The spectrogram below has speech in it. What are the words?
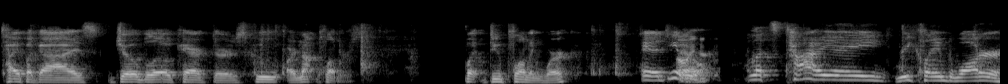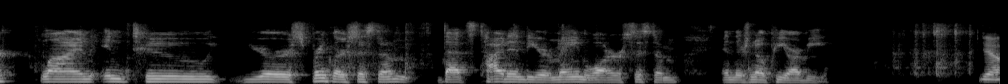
type of guys, Joe Blow characters who are not plumbers, but do plumbing work. And you oh, know, oh, yeah. let's tie a reclaimed water line into your sprinkler system that's tied into your main water system and there's no PRV. Yeah.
